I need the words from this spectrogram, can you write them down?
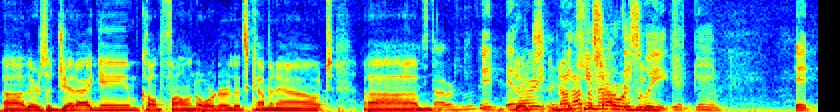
Uh, there's a Jedi game called Fallen Order that's coming out. Um, Star Wars movie? It, it It's- already no, it not the came Star out Wars this movie. week. Good game. It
